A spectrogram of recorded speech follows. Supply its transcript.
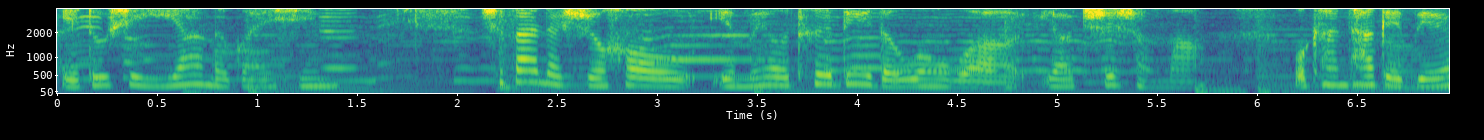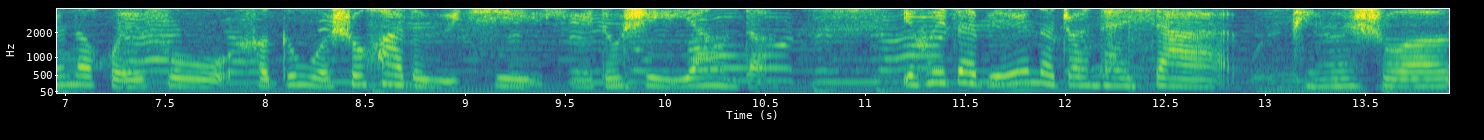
也都是一样的关心。吃饭的时候也没有特地的问我要吃什么。我看他给别人的回复和跟我说话的语气也都是一样的，也会在别人的状态下评论说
